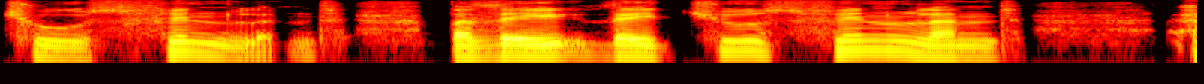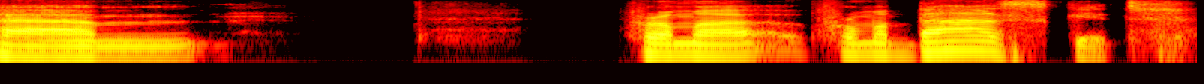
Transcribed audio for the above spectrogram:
choose Finland, but they they choose Finland um, from a from a basket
